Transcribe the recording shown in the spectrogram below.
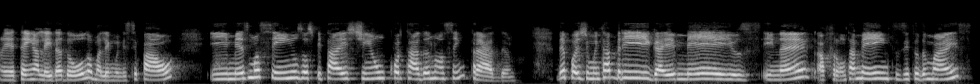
É, tem a lei da doula, uma lei municipal, e mesmo assim os hospitais tinham cortado a nossa entrada. Depois de muita briga, e-mails e né, afrontamentos e tudo mais,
